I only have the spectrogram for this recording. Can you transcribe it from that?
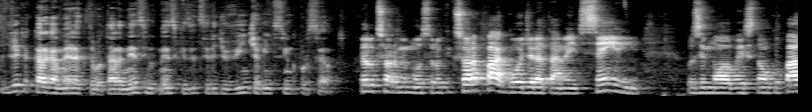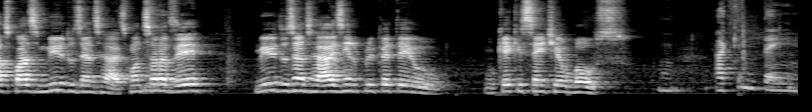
Eu diria que a carga média tributária nesse, nesse quesito seria de 20% a 25%. Pelo que a senhora me mostrou aqui, que a senhora pagou diretamente sem os imóveis que estão ocupados, quase R$ 1.200. Quando a senhora vê R$ 1.200 indo para o IPTU, o que que sente o bolso? Hum, Aqui não tem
